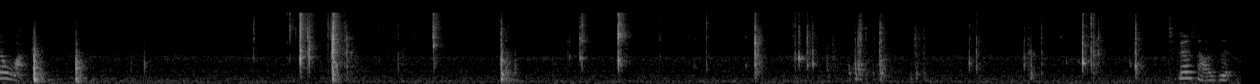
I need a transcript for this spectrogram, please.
个碗。这个勺子。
